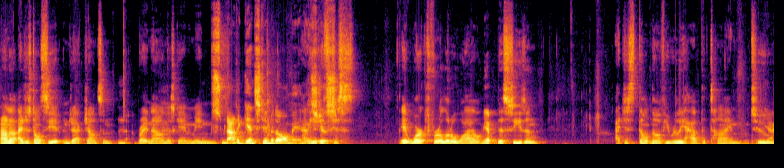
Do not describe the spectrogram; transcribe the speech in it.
I don't know. I just don't see it in Jack Johnson right now in this game. I mean, It's not against him at all, man. I It's just, it's just it worked for a little while. Yep. This season, I just don't know if you really have the time to Yeah.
